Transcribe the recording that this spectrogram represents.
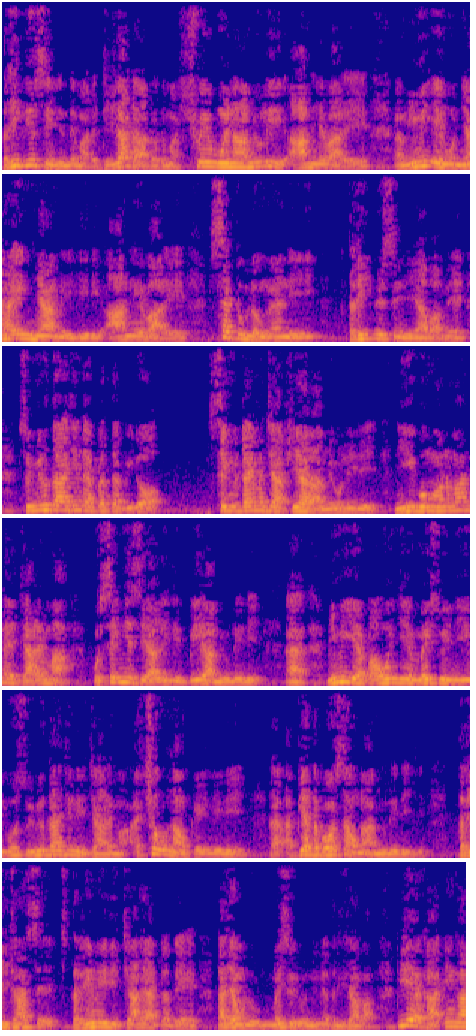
တတိပြုစင်ခြင်းတင်ပါတယ်ဒီလတာတော်အတွင်းမှာရွှေဝင်တာမျိုးလေးတွေအားနေပါတယ်အဲမိမိအိမ်ကိုညာအိမ်ညနေလေးတွေအားနေပါတယ်ဆက်တူလုပ်ငန်းတွေတတိပြုစင်ရပါမယ်ဆွေမျိုးသားချင်းနဲ့ပတ်သက်ပြီးတော့စိတ်မတိုင်းမကြဖြစ်ရတာမျိုးလေးတွေညီကိုမောင်နှမနဲ့ကြားထဲမှာကိုစိတ်ညစ်စရာလေးတွေပေးတာမျိုးလေးတွေအဲမိမိရဲ့ပတ်ဝန်းကျင်မိတ်ဆွေညီကိုဆွေမျိုးသားချင်းတွေကြားထဲမှာအချုပ်အနှောင်ကိန်းလေးတွေအဲအပြတ်သဘောဆောင်တာမျိုးလေးတွေ တတိထားစသတင်းလေးတွေကြားရတတ်တယ်ဒါကြောင့်မလို့မိတ်ဆွေတို့အနေနဲ့တတိထားပါပြီးတဲ့အခါအင်္ဂါ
